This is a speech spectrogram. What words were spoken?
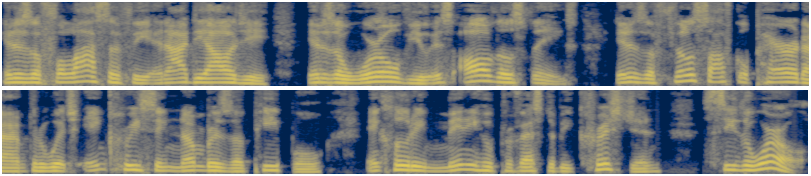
it is a philosophy, an ideology, it is a worldview, it's all those things. It is a philosophical paradigm through which increasing numbers of people, including many who profess to be Christian, see the world.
